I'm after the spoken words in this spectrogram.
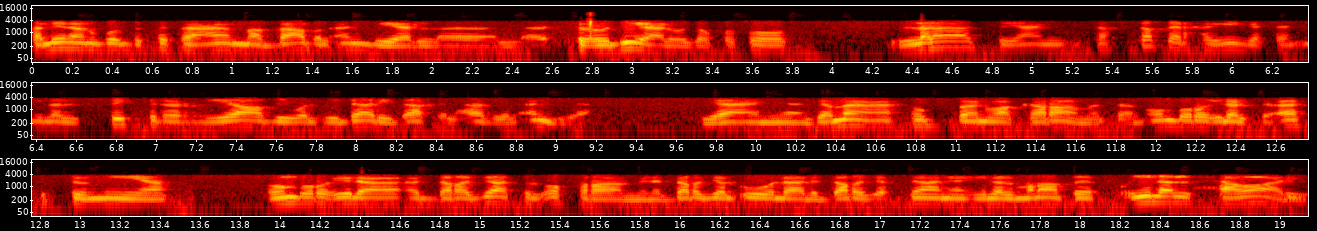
خلينا نقول بصفة عامة بعض الأندية السعودية على وجه الخصوص لا يعني تفتقر حقيقة إلى الفكر الرياضي والإداري داخل هذه الأندية. يعني يا جماعة حبا وكرامة انظروا إلى الفئات السنية انظروا إلى الدرجات الأخرى من الدرجة الأولى للدرجة الثانية إلى المناطق إلى الحواري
